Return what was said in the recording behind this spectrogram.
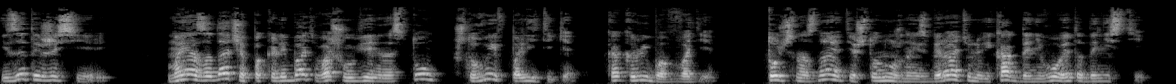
из этой же серии. Моя задача поколебать вашу уверенность в том, что вы в политике, как рыба в воде, точно знаете, что нужно избирателю и как до него это донести.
